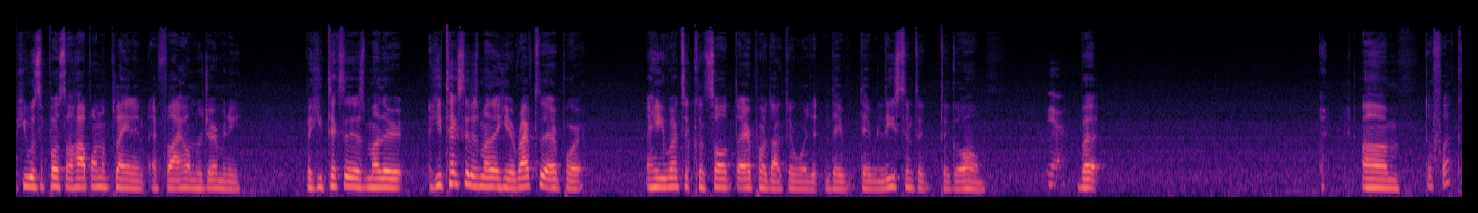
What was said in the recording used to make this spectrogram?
he was supposed to hop on the plane and, and fly home to Germany, but he texted his mother. He texted his mother. He arrived to the airport, and he went to consult the airport doctor where they they, released him to, to go home. Yeah. But um, the fuck.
